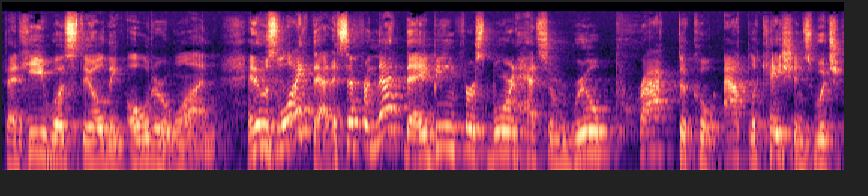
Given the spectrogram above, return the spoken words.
that he was still the older one. And it was like that, except for that day, being firstborn had some real practical applications, which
